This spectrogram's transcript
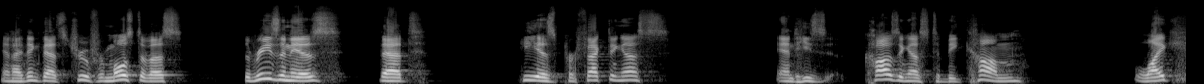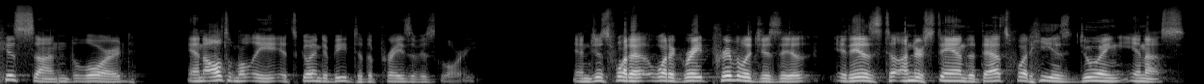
And I think that's true for most of us. The reason is that He is perfecting us and He's causing us to become like His Son, the Lord, and ultimately it's going to be to the praise of His glory. And just what a, what a great privilege is it, it is to understand that that's what He is doing in us.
